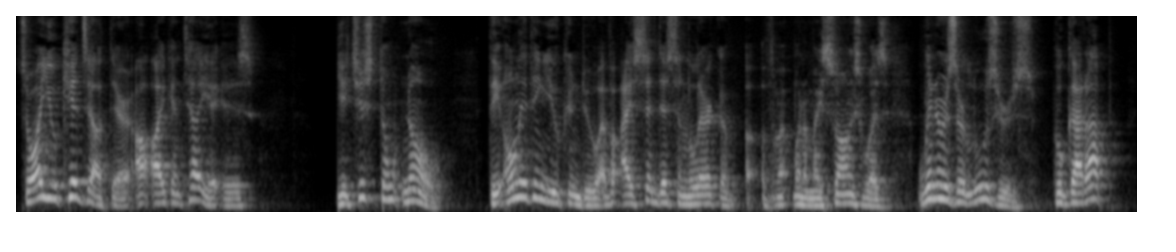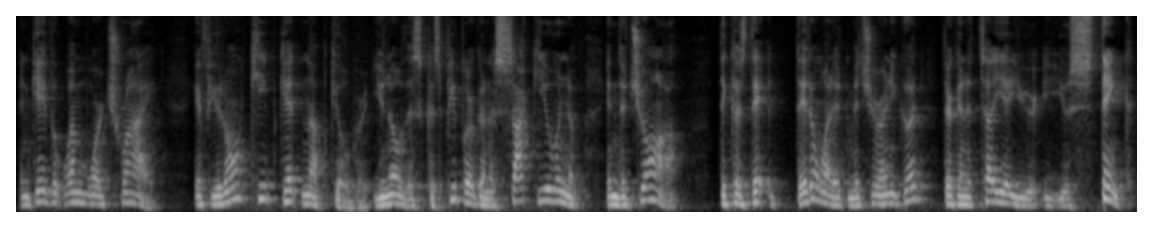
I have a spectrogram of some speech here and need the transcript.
so all you kids out there, all I can tell you is, you just don't know. The only thing you can do, I've, I said this in the lyric of, of one of my songs, was winners are losers who got up and gave it one more try. If you don't keep getting up, Gilbert, you know this because people are going to sock you in the in the jaw because they they don't want to admit you're any good. They're going to tell you you you stink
